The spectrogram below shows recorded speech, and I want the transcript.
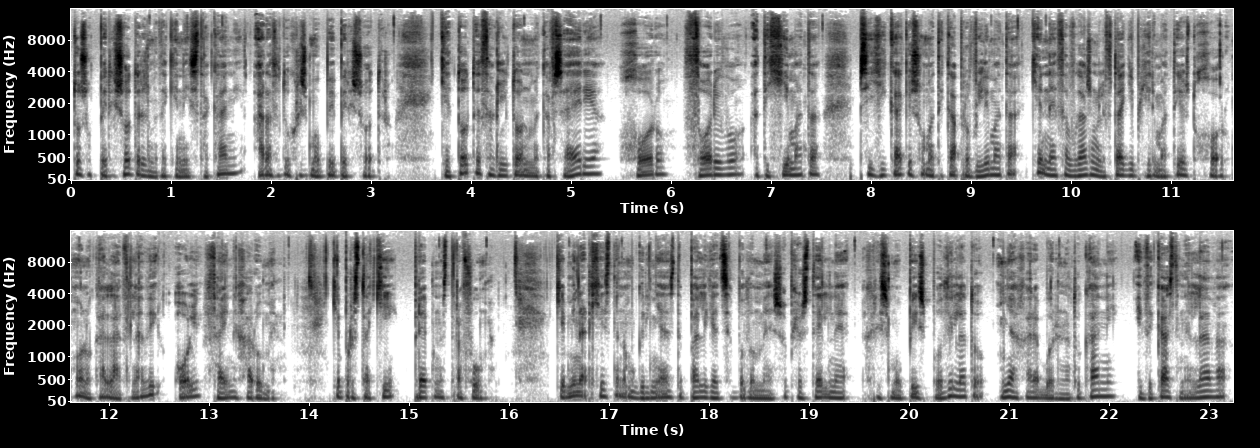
τόσο περισσότερες μετακινήσεις θα κάνει, άρα θα το χρησιμοποιεί περισσότερο. Και τότε θα γλιτώνουμε καυσαέρια, χώρο, θόρυβο, ατυχήματα, ψυχικά και σωματικά προβλήματα και ναι, θα βγάζουν λεφτά και επιχειρηματίες του χώρου. Μόνο καλά δηλαδή, όλοι θα είναι χαρούμενοι. Και προς τα εκεί πρέπει να στραφούμε. Και μην αρχίσετε να μου γκρινιάζετε πάλι για τις αποδομές. Όποιος θέλει να χρησιμοποιήσει ποδήλατο, μια χαρά μπορεί να το κάνει, ειδικά στην Ελλάδα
